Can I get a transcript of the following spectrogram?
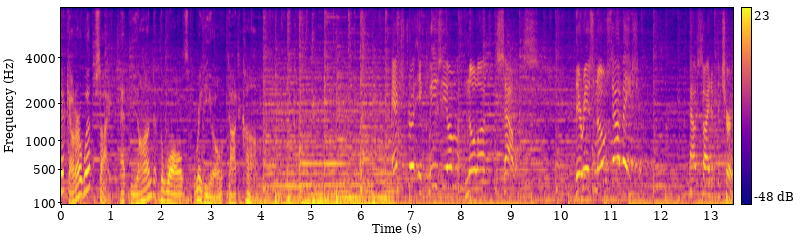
check out our website at beyondthewallsradio.com. Extra ecclesiam nulla salus. There is no salvation outside of the church.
